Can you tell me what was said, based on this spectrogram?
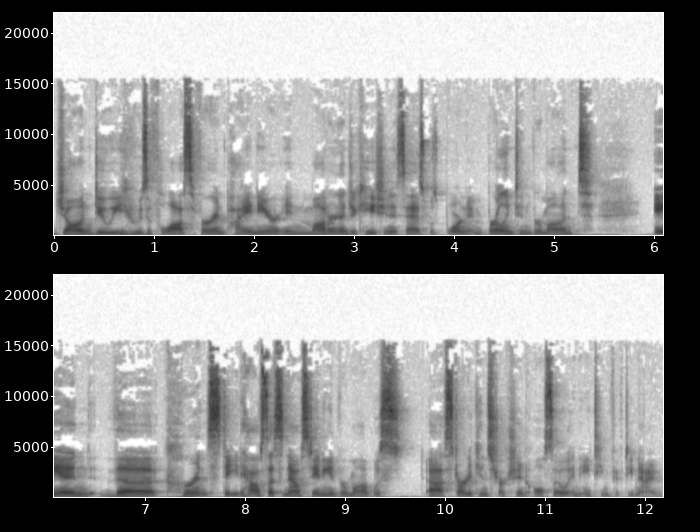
John Dewey, who's a philosopher and pioneer in modern education, it says, was born in Burlington, Vermont. And the current state house that's now standing in Vermont was uh, started construction also in 1859.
